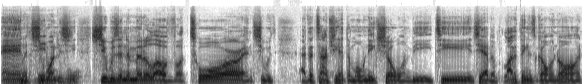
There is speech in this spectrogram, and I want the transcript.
And But she wanted she, she was in the middle of a tour and she was at the time she had the Mo'Nique show on BET and she had a lot of things going on.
